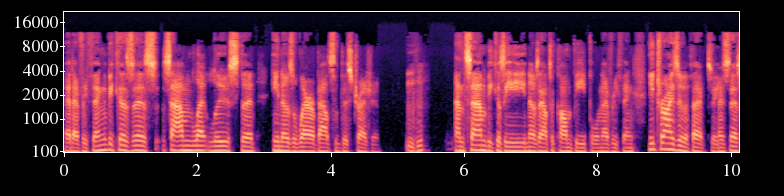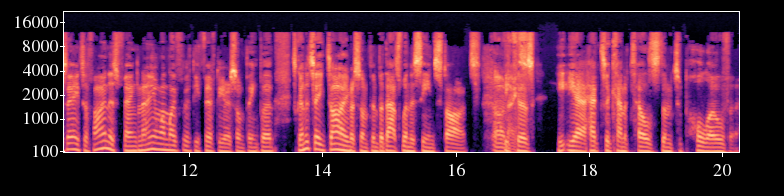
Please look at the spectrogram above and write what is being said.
and everything, because uh, Sam let loose that he knows the whereabouts of this treasure. Mhm. And Sam, because he knows how to con people and everything, he tries to affect it. He says, hey, to find this thing, now you want like 50-50 or something, but it's going to take time or something. But that's when the scene starts. Oh, nice. because, he, yeah, Hector kind of tells them to pull over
